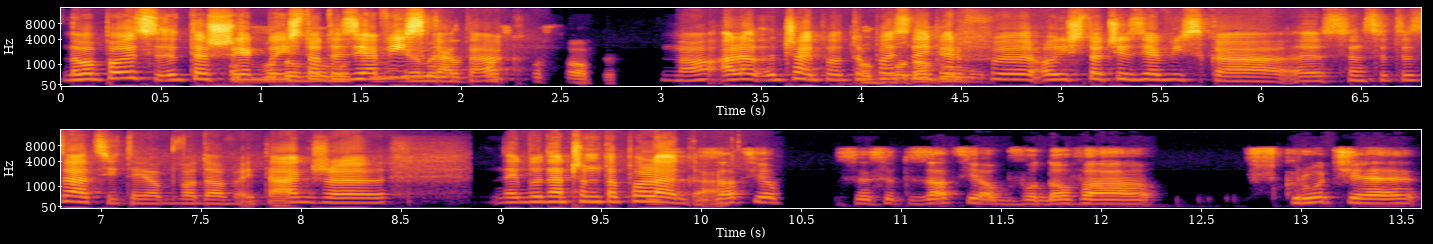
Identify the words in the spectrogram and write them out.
no bo powiedz też jakby istotę zjawiska, tak? No, ale czekaj, to obwodową... powiedz najpierw y, o istocie zjawiska y, sensytyzacji tej obwodowej, tak? Że jakby na czym to polega? Sensytyzacja, sensytyzacja obwodowa w skrócie,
